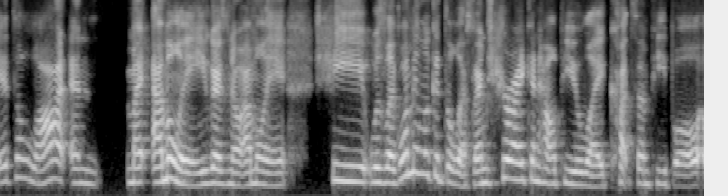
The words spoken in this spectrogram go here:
it's a lot and my Emily, you guys know Emily, she was like, "Let me look at the list. I'm sure I can help you like cut some people."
